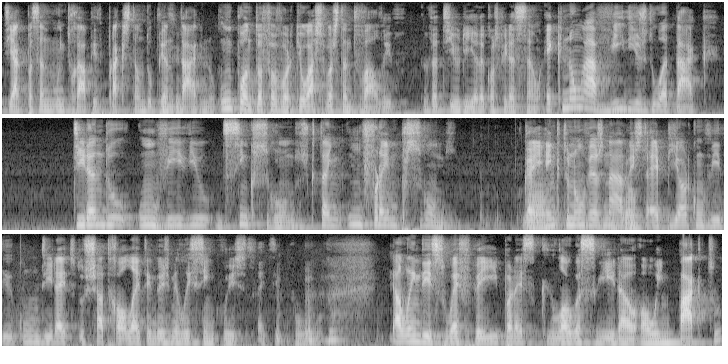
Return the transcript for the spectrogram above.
Tiago, passando muito rápido para a questão do Pentágono, um ponto a favor que eu acho bastante válido da teoria da conspiração é que não há vídeos do ataque tirando um vídeo de 5 segundos que tem um frame por segundo. ok? Não. Em que tu não vês nada. Isto é pior que um vídeo com um direto do chat roulette em 2005. Isto é tipo. Além disso, o FBI parece que logo a seguir ao, ao impacto,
